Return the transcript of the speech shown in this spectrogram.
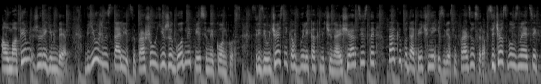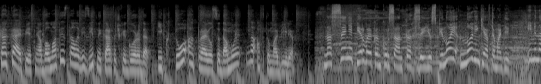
Алматым Жюрегимде. В южной столице прошел ежегодный песенный конкурс. Среди участников были как начинающие артисты, так и подопечные известных продюсеров. Сейчас вы узнаете, какая песня об Алматы стала визитной карточкой города и кто отправился домой на автомобиле. На сцене первая конкурсантка. За ее спиной новенький автомобиль. Именно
